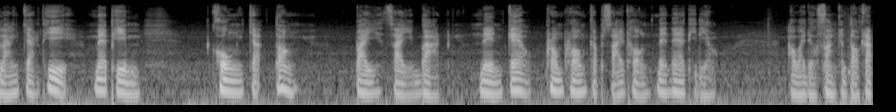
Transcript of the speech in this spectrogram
หลังจากที่แม่พิมพ์ คงจะต้องไปใส่บาตรเนนแก้วพร้อมๆ กับสายทองแน่ ๆ ทีเดียว เอาไว้เดี๋ยวฟังกันต่อครับ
